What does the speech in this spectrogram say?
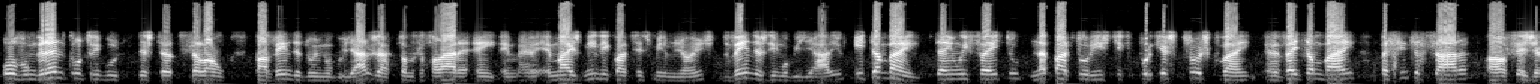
Houve um grande contributo deste salão para a venda do imobiliário, já estamos a falar em, em, em mais de 1.400 mil milhões de vendas de imobiliário e também tem um efeito na parte turística, porque as pessoas que vêm, eh, vêm também para se interessar, ou seja,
